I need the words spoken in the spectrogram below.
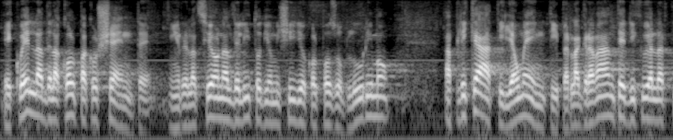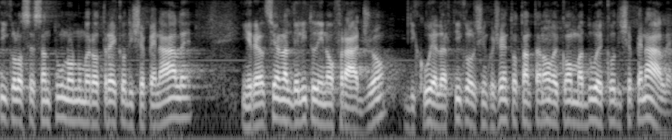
e quella della colpa cosciente in relazione al delitto di omicidio colposo plurimo, applicati gli aumenti per l'aggravante di cui all'articolo 61 numero 3 Codice Penale in relazione al delitto di naufragio, di cui all'articolo 589,2 Codice Penale,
